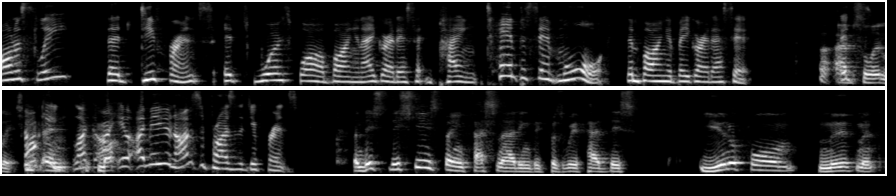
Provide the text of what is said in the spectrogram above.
Honestly, the difference, it's worthwhile buying an A grade asset and paying 10% more than buying a B grade asset. Uh, absolutely Shocking. And like my- I, I'm even I'm surprised at the difference. And this this year's been fascinating because we've had this uniform movement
